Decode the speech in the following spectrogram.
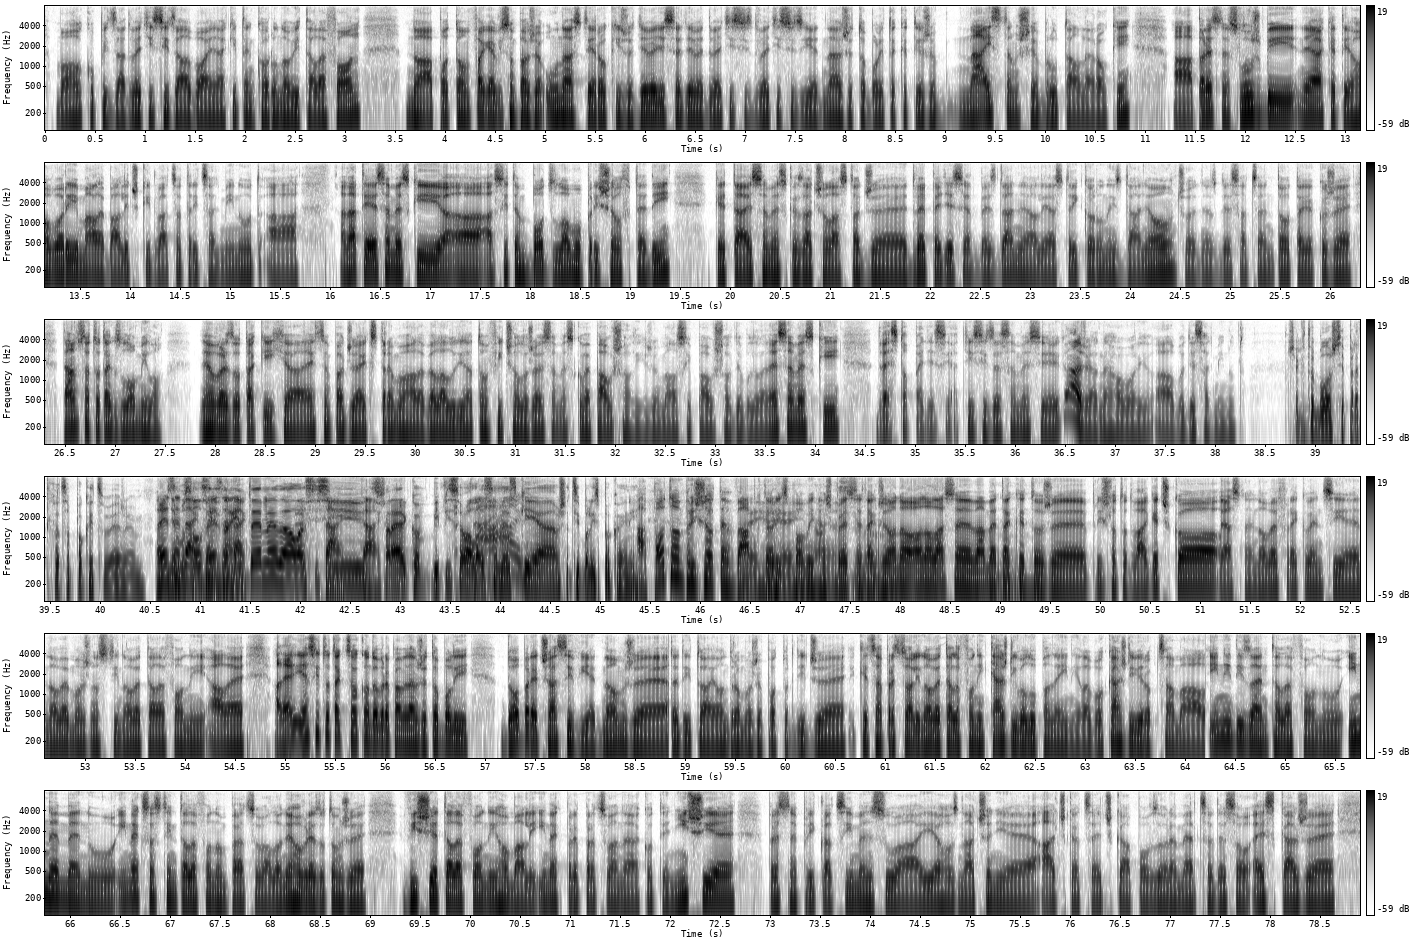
mohol kúpiť za 2000 alebo aj nejaký ten korunový telefón. No a potom fakt, ja by som povedal, že u nás tie roky, že 99, 2000, 2001, že to boli také tie, že najstrmšie brutálne roky. A presne služby, nejaké tie hovory, malé baličky, 20-30 minút a, a na tie SMS-ky asi ten bod zlomu prišiel vtedy, keď tá sms začala stať, že 2,50 bez dane, alias 3 koruny s daňou, čo je dnes 10 centov, tak akože tam sa to tak zlomilo. Nehovoriac o takých, nechcem povedať, že extrémoch, ale veľa ľudí na tom fičalo, že SMS-kové paušaly, že mal si paušal, kde boli len SMS-ky, 250 tisíc SMS-iek a žiadne hovorí, alebo 10 minút. Však to bolo ešte predchodca Pokecu, je, že presne nemusel tak, si ísť na tak. internet, ale si tak, si tak. s frajerkou vypisoval SMS-ky a všetci boli spokojní. A potom prišiel ten VAP, hej, ktorý hej, spomínaš, no, presne. No. Takže ono, ono vlastne máme mm. takéto, že prišlo to 2G, jasné, nové frekvencie, nové možnosti, nové telefóny, ale, ale ja si to tak celkom dobre pamätám, že to boli dobré časy v jednom, že vtedy to aj Ondro môže potvrdiť, že keď sa predstavovali nové telefóny, každý bol úplne iný, lebo každý výrobca mal iný dizajn telefónu, iné menu, inak sa s tým telefónom pracovalo, nehovoriac o tom, že vyššie telefóny ho mali inak prepracované ako tie nižšie. Presne príklad Siemensu a jeho značenie Ačka, Cčka po vzore Mercedesov SK, že,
